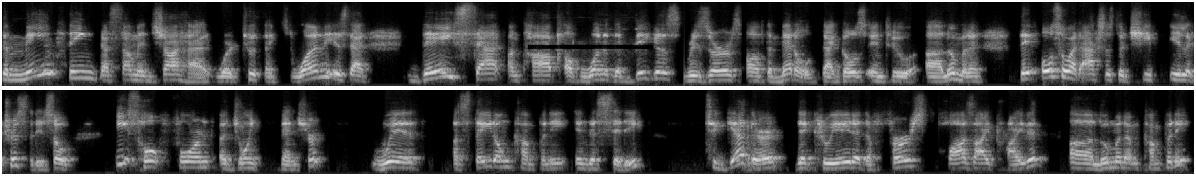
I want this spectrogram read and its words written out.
the main thing that Sanmenxia had were two things. One is that they sat on top of one of the biggest reserves of the metal that goes into uh, aluminum. They also had access to cheap electricity. So East Hope formed a joint venture with a state owned company in the city. Together, they created the first quasi private uh, aluminum company.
